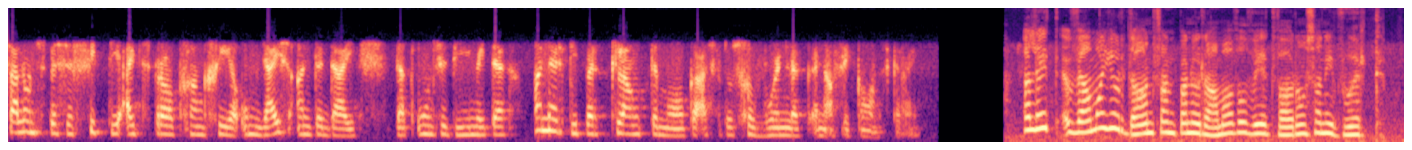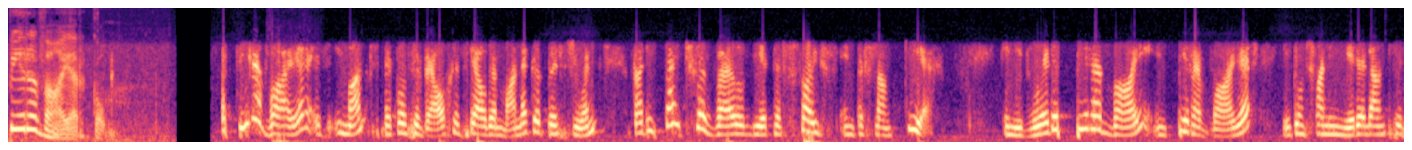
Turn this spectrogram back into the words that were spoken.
sal ons spesifiek die uitspraak gaan gee om juis aan te dui dat ons dit hier met 'n ander tipe klank te maak as wat ons gewoonlik in Afrikaans kry. Alet Welma Jordaan van Panorama wil weet waar ons aan die woord perewaier kom. 'n Perewaier is iemand, dit is 'n welgestelde mannelike persoon wat die tyd verwyl deur te vuif en te flankeer. En die woorde pirawai en pirawaier het ons van die Nederlandse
